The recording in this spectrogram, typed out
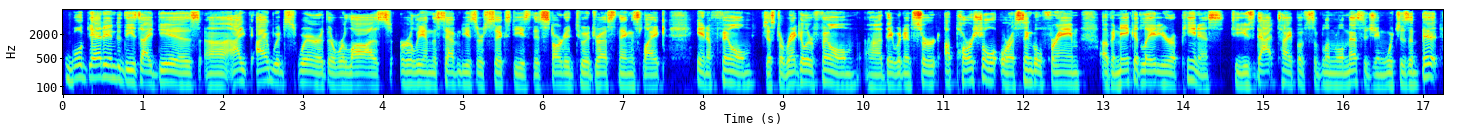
we'll get into these ideas. Uh, I I would swear there were laws early in the 70s or 60s that started to address things like in a film, just a regular film, uh, they would insert a partial or a single frame of a naked lady or a penis to use that type of subliminal messaging, which is a bit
